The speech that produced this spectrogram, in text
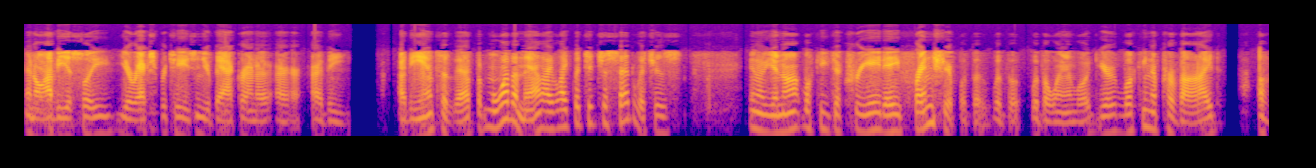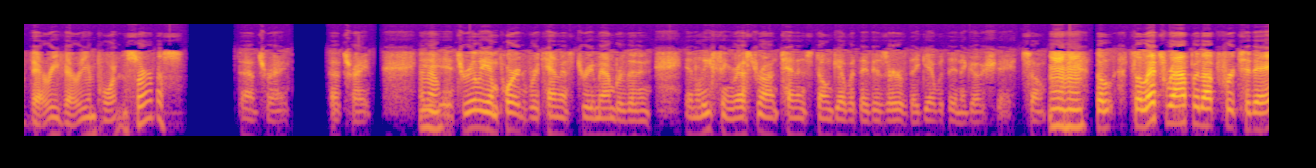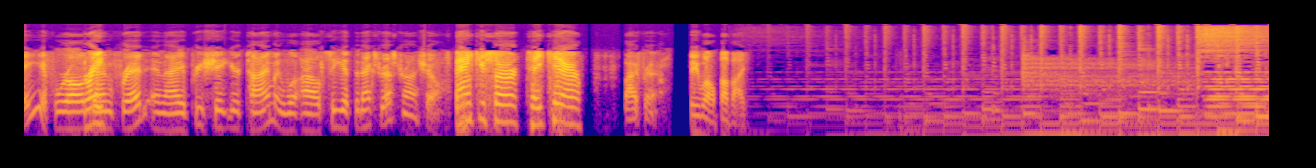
And obviously, your expertise and your background are, are, are the are the answer to that. But more than that, I like what you just said, which is, you know, you're not looking to create a friendship with the with the with the landlord. You're looking to provide a very very important service. That's right. That's right. You. It's really important for tenants to remember that in, in leasing, restaurant tenants don't get what they deserve; they get what they negotiate. So, Mm-hmm. so, so let's wrap it up for today. If we're all Great. done, Fred, and I appreciate your time, and we'll, I'll see you at the next restaurant show. Thank you, sir. Take care. Bye for now. Be well. Bye bye.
